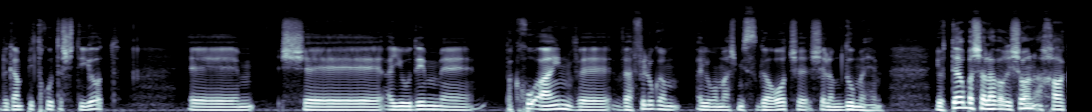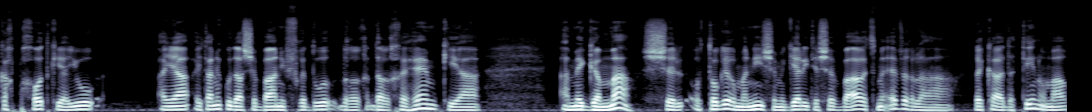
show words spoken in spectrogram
וגם פיתחו תשתיות אה, שהיהודים אה, פקחו עין, ו, ואפילו גם היו ממש מסגרות ש, שלמדו מהם. יותר בשלב הראשון, אחר כך פחות, כי היו, היה, הייתה נקודה שבה נפרדו דרכ, דרכיהם, כי ה, המגמה של אותו גרמני שמגיע להתיישב בארץ, מעבר לרקע הדתי, נאמר,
